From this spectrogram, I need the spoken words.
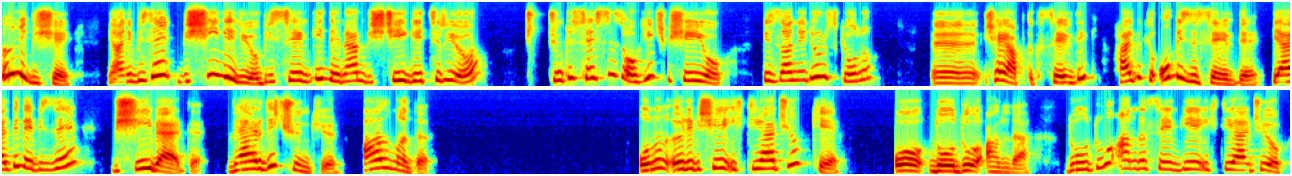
Öyle bir şey. Yani bize bir şey veriyor. Bir sevgi denen bir şeyi getiriyor. Çünkü sessiz o. Hiçbir şey yok. Biz zannediyoruz ki onu e, şey yaptık, sevdik. Halbuki o bizi sevdi. Geldi ve bize bir şey verdi. Verdi çünkü. Almadı. Onun öyle bir şeye ihtiyacı yok ki. O doğduğu anda. Doğduğu anda sevgiye ihtiyacı yok.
